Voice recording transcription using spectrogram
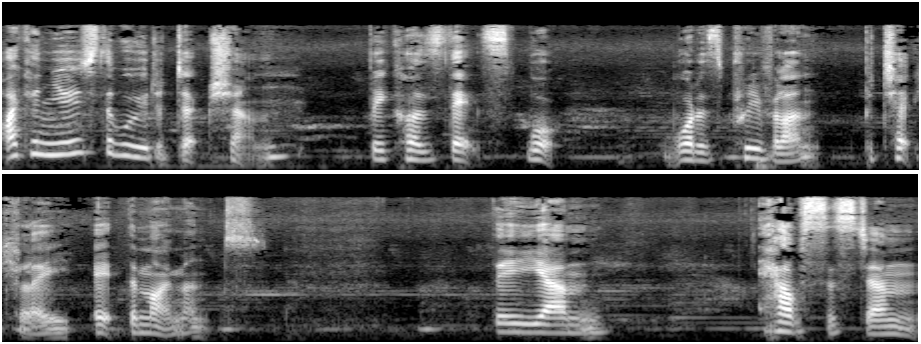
I can use the word addiction because that's what what is prevalent, particularly at the moment. The um, health system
